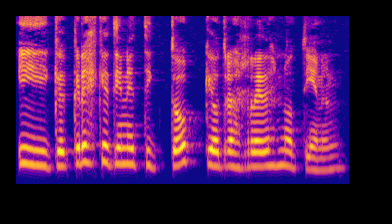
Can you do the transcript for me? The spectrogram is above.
¿Y qué crees que tiene TikTok que otras redes no tienen?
